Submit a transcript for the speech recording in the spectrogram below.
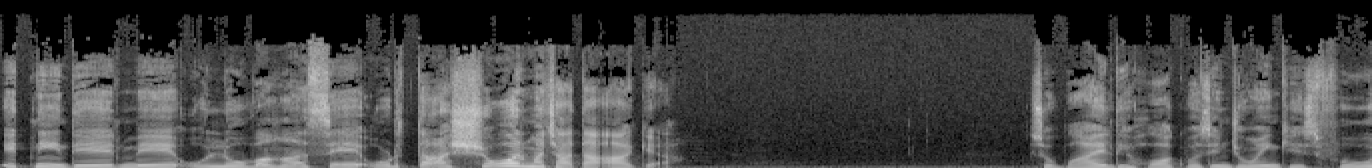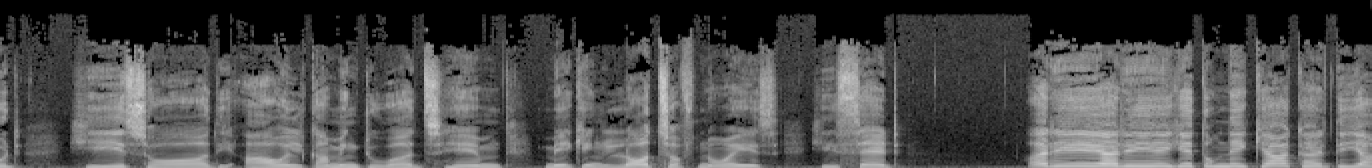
اتنی دیر میں الو وہاں سے اڑتا شور مچاتا آ گیا۔ So while the hawk was enjoying his food he saw the owl coming towards him making lots of noise he said ارے ارے، یہ تم نے کیا کر دیا؟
